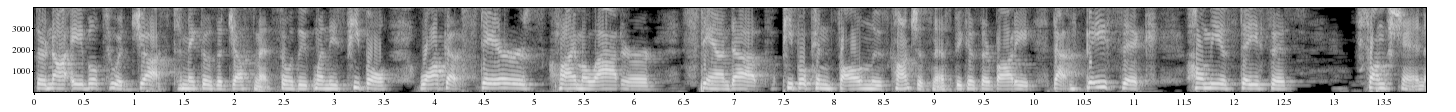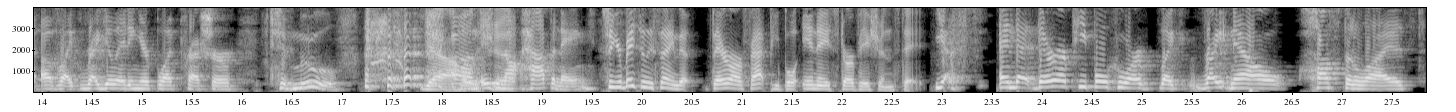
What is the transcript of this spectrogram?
they're not able to adjust to make those adjustments. So the, when these people walk upstairs, climb a ladder, stand up, people can fall and lose consciousness because their body, that basic homeostasis function of like regulating your blood pressure to move yeah, um, is not happening. So you're basically saying that there are fat people in a starvation state. Yes. And that there are people who are like right now hospitalized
